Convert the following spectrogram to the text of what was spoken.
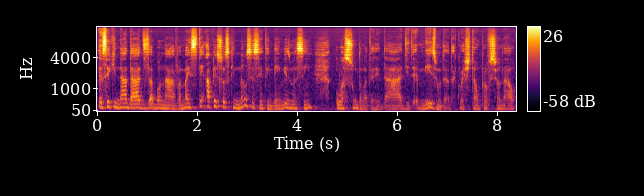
Eu sei que nada a desabonava, mas tem, há pessoas que não se sentem bem, mesmo assim, o assunto da maternidade, mesmo da, da questão profissional,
